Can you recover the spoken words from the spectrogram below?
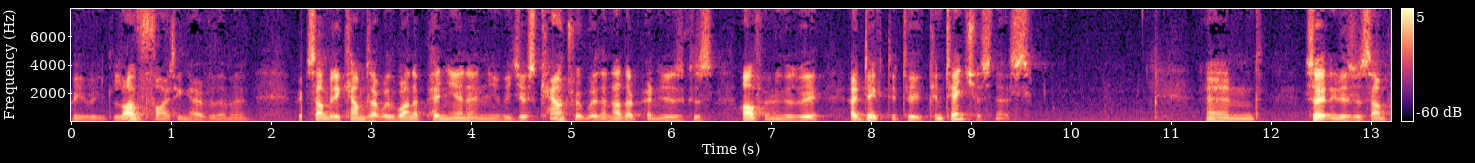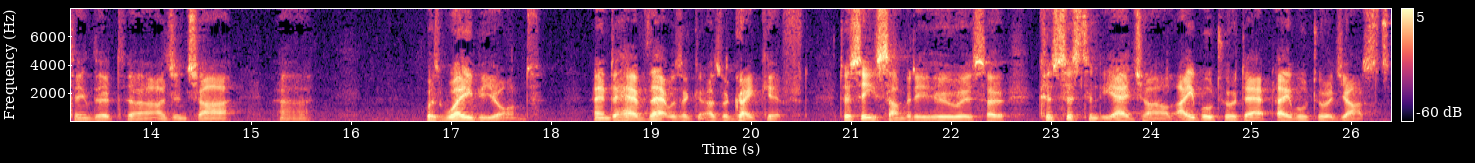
we, we, love fighting over them. And if somebody comes up with one opinion and you, we just counter it with another opinion, because often because we're addicted to contentiousness. And certainly this was something that uh, Ajahn Chah uh, was way beyond. And to have that was a, was a great gift to see somebody who is so consistently agile, able to adapt, able to adjust,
